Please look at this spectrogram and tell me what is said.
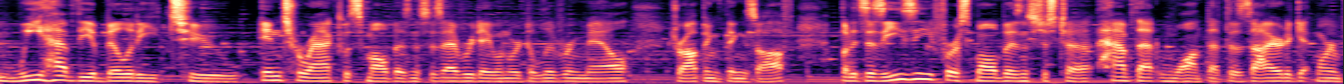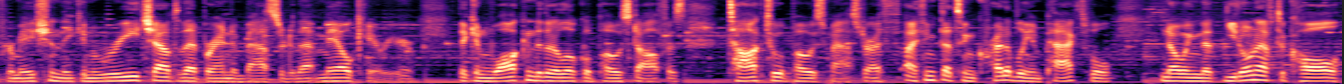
we have the ability to interact with small businesses every day when we're delivering mail, dropping things off. But it's as easy for a small business just to have that want, that desire to get more information. They can reach out to that brand ambassador, that mail carrier. They can walk into their local post office, talk to a postmaster. I, th- I think that's incredibly impactful, knowing that you don't have to call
